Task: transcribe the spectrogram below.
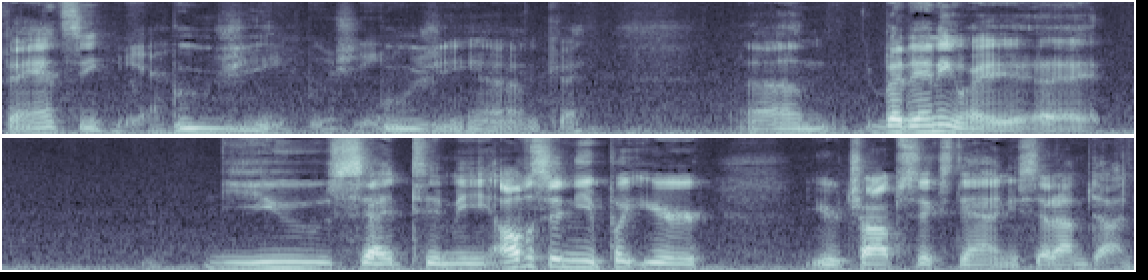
fancy. Yeah. Bougie. Bougie. Bougie. Yeah, okay. Um, but anyway, uh, you said to me all of a sudden you put your your chopsticks down. You said, "I'm done."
